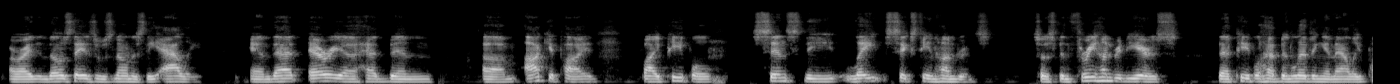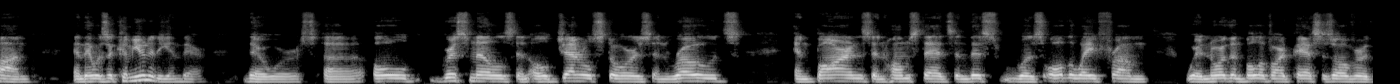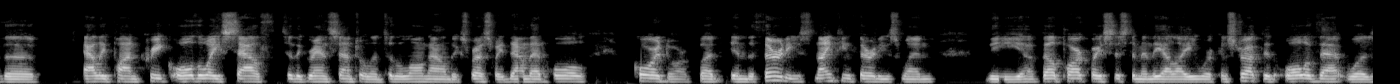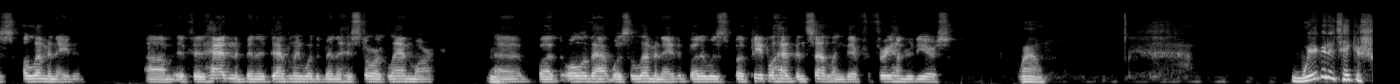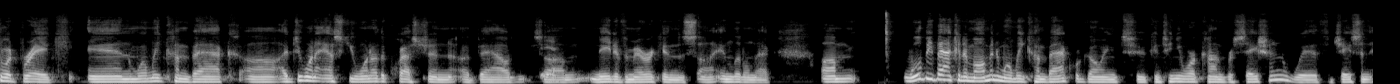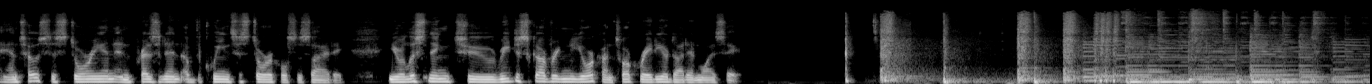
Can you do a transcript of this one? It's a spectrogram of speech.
All right. In those days, it was known as the Alley. And that area had been um, occupied by people since the late 1600s. So it's been 300 years that people have been living in Alley Pond. And there was a community in there. There were uh, old grist mills and old general stores and roads and barns and homesteads. And this was all the way from where Northern Boulevard passes over the Alley Pond Creek all the way south to the Grand Central and to the Long Island Expressway down that whole corridor. But in the 30s, 1930s, when the uh, Belt Parkway system and the LIE were constructed, all of that was eliminated. Um, if it hadn't been, it definitely would have been a historic landmark. Mm. Uh, but all of that was eliminated. But it was, but people had been settling there for 300 years. Wow. We're going to take a short break, and when we come back, uh, I do want to ask you one other question about um, Native Americans uh, in Little Neck. Um, we'll be back in a moment, and when we come back, we're going to continue our conversation with Jason Antos, historian and president of the Queens Historical Society. You're listening to Rediscovering New York on talkradio.nyc.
